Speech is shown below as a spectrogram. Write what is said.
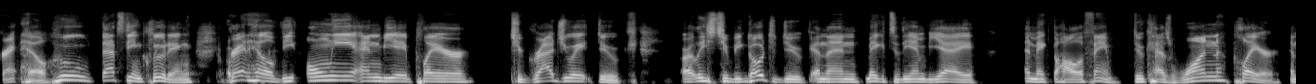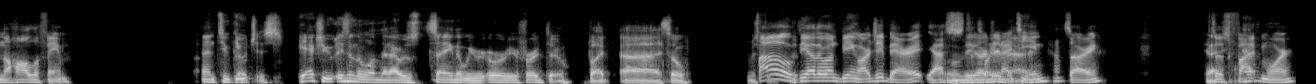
Grant Hill, who that's the including. Grant Hill, the only NBA player to graduate Duke, or at least to be go to Duke and then make it to the NBA and make the Hall of Fame. Duke has one player in the Hall of Fame and two coaches. He actually isn't the one that I was saying that we were already referred to, but uh, so. Mr. Oh, the other one being RJ Barrett. Yes, the being RJ 2019. Sorry. Okay. So it's five more.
